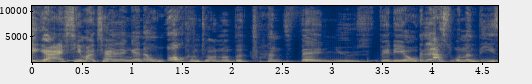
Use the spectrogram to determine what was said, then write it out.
Hey guys, T-Mac signing again and welcome to another transfer news video. The last one of these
